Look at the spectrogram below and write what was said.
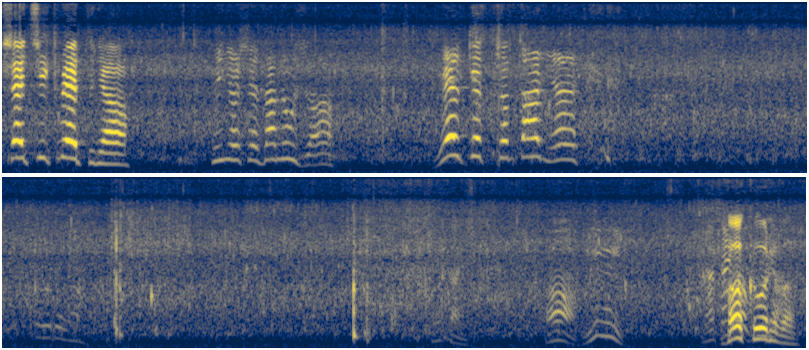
3 kwietnia. Minio się zanurza. Wielkie sprzątanie. O. Dlatego, O kurwa.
